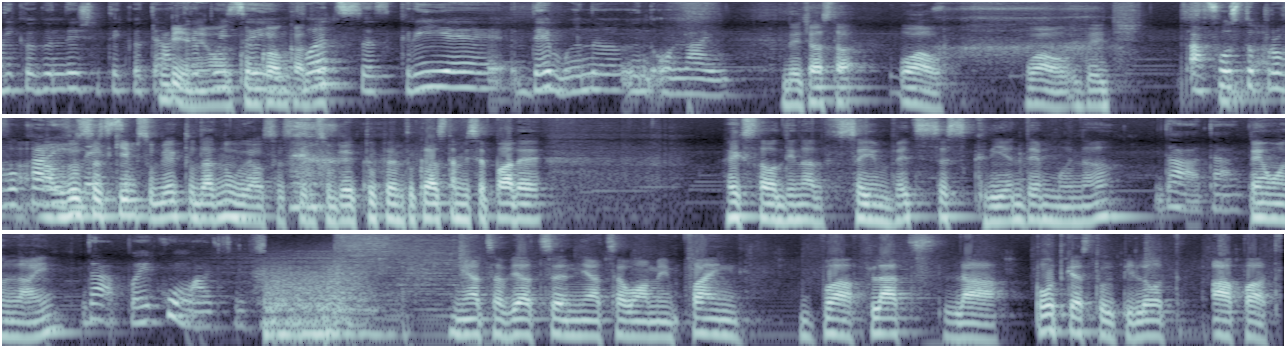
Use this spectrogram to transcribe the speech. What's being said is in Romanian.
Adică gândește-te că te-a Bine, trebuit oricum, să ca un cadou. învăț să scrie de mână în online. Deci asta, wow, wow, deci A fost o provocare am vrut să imensă. schimb subiectul, dar nu vreau să schimb subiectul pentru că asta mi se pare extraordinar. Să-i înveți să scrie de mână Da, da, pe online. da, păi cum altfel? Neața viață, neața oameni faini, vă aflați la podcastul pilot A4.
